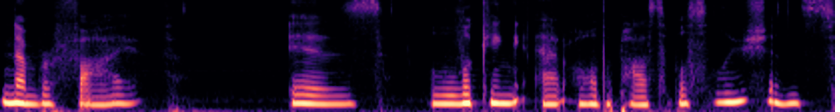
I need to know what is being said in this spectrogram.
Number five is looking at all the possible solutions.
